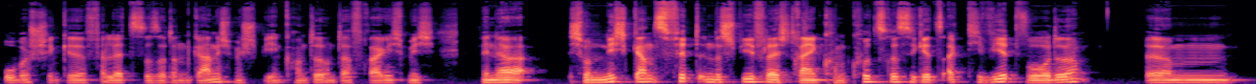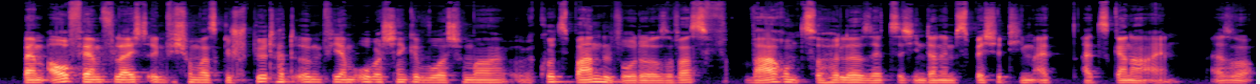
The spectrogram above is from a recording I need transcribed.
Oberschenkel verletzt, dass er dann gar nicht mehr spielen konnte. Und da frage ich mich, wenn er schon nicht ganz fit in das Spiel vielleicht reinkommt, kurzfristig jetzt aktiviert wurde, ähm, beim Aufwärmen vielleicht irgendwie schon was gespürt hat, irgendwie am Oberschenkel, wo er schon mal kurz behandelt wurde oder sowas. Warum zur Hölle setze ich ihn dann im Special Team als, als Gunner ein? Also,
